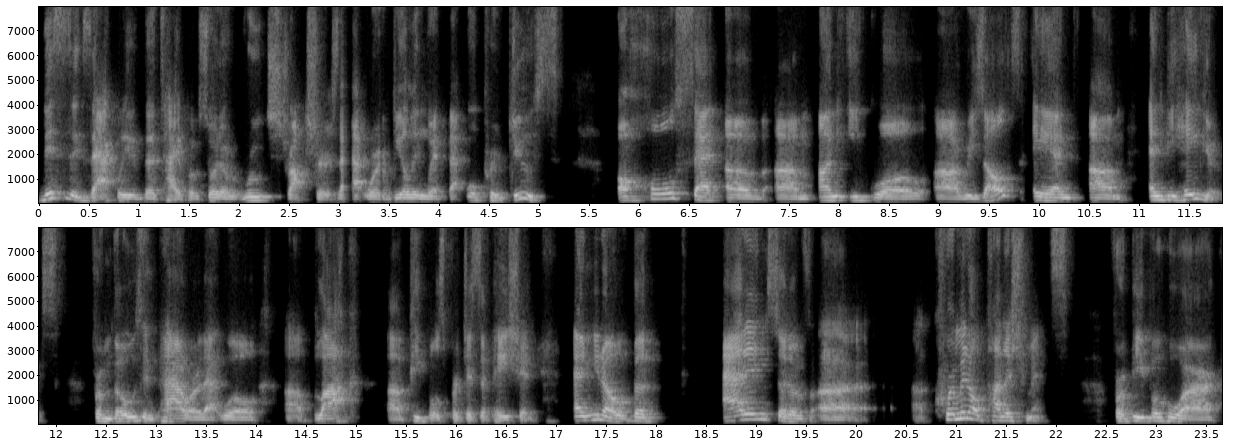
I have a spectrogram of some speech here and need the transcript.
This is exactly the type of sort of root structures that we're dealing with that will produce a whole set of um, unequal uh, results and um, and behaviors from those in power that will uh, block uh, people's participation. And you know, the adding sort of uh, uh, criminal punishments for people who are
